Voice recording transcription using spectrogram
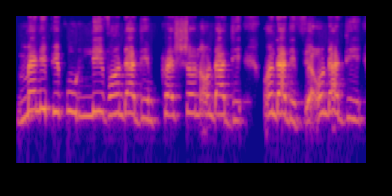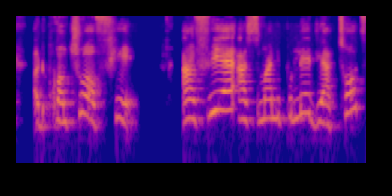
Many people live under the impression, under the under the fear, under the, uh, the control of fear. And fear has manipulated their thoughts,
